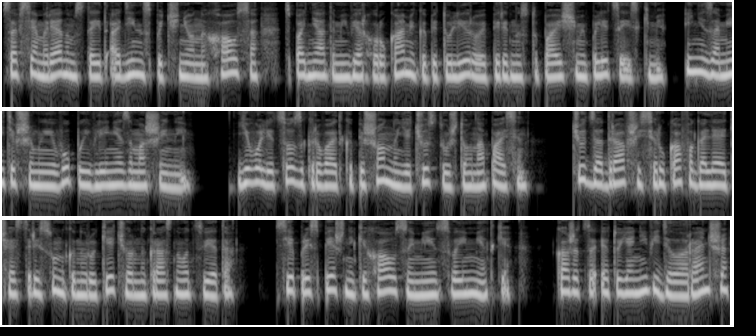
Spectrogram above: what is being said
Совсем рядом стоит один из подчиненных Хауса с поднятыми вверх руками, капитулируя перед наступающими полицейскими и не заметившими его появления за машиной. Его лицо закрывает капюшон, но я чувствую, что он опасен — Чуть задравшийся рукав оголяет часть рисунка на руке черно-красного цвета. Все приспешники хаоса имеют свои метки. Кажется, эту я не видела раньше,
